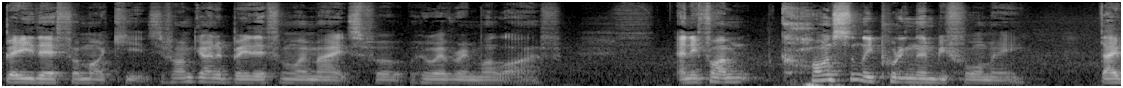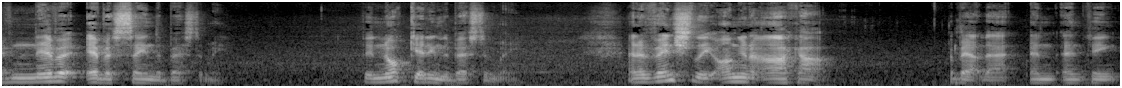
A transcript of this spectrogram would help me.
be there for my kids, if I'm going to be there for my mates, for whoever in my life, and if I'm constantly putting them before me, they've never ever seen the best of me. They're not getting the best of me. And eventually I'm going to arc up about that and, and think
